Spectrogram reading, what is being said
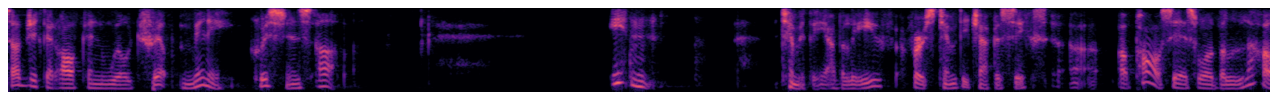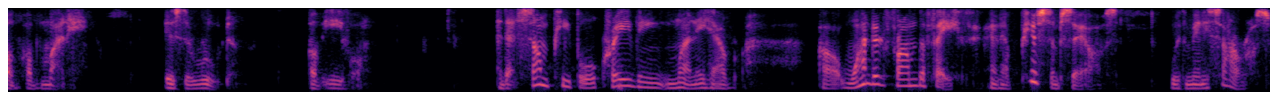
subject that often will trip many Christians up. In Timothy, I believe, First Timothy chapter 6, uh, uh, Paul says, well, the love of money is the root of evil. And that some people craving money have uh, wandered from the faith and have pierced themselves with many sorrows.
